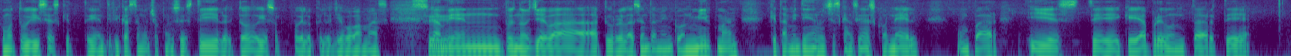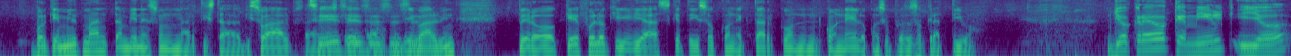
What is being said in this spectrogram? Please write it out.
como tú dices, que te identificaste mucho con su estilo y todo, y eso fue lo que los llevó a más. También pues nos lleva a, tu relación también con Milkman, que también tienes muchas canciones con él, un par, y este, quería preguntarte... Porque Milkman también es un artista visual, pues sabemos que trabaja con J Balvin, pero, ¿qué fue lo que dirías que te hizo conectar con, con él o con su proceso creativo? Yo creo que Milk y yo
